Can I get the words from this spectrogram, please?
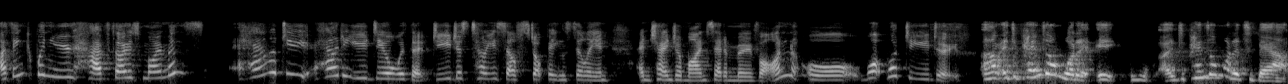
I think when you have those moments, how do you how do you deal with it? Do you just tell yourself stop being silly and, and change your mindset and move on, or what what do you do? Um, it depends on what it, it, it depends on what it's about.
